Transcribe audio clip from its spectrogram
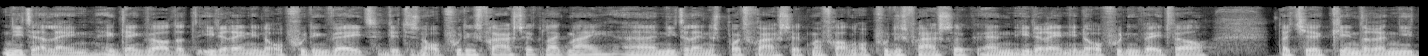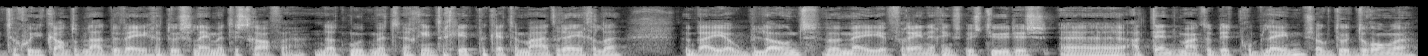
Niet alleen. Ik denk wel dat iedereen in de opvoeding weet... dit is een opvoedingsvraagstuk, lijkt mij. Uh, niet alleen een sportvraagstuk, maar vooral een opvoedingsvraagstuk. En iedereen in de opvoeding weet wel dat je kinderen niet de goede kant op laat bewegen... door ze alleen maar te straffen. Dat moet met een geïntegreerd pakket maatregelen... waarbij je ook beloont, waarmee je verenigingsbestuurders uh, attent maakt op dit probleem. Ze ook doordrongen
